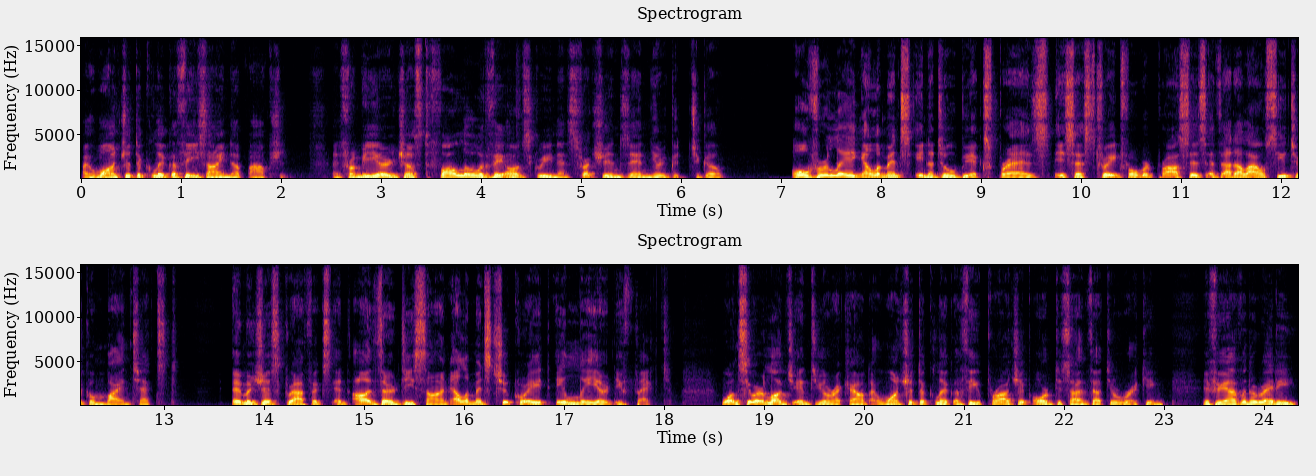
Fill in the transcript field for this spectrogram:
I want you to click the sign up option. And from here, just follow the on-screen instructions and you're good to go. Overlaying elements in Adobe Express is a straightforward process that allows you to combine text, images, graphics, and other design elements to create a layered effect. Once you are logged into your account, I want you to click the project or design that you're working. If you haven't already,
